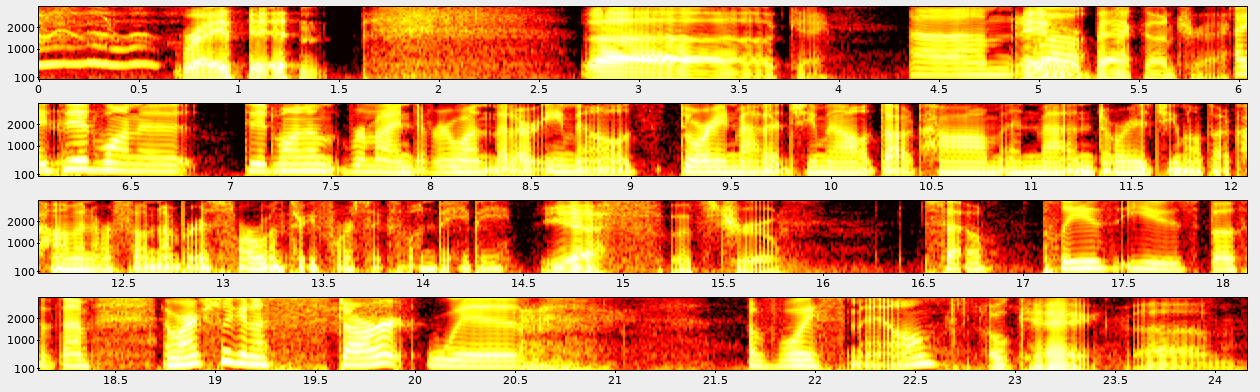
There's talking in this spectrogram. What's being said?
right in. Uh, okay. Um, And well, we're back on track. I here. did want to did want to remind everyone that our email is dorianmatt at gmail.com and matt and doree at gmail.com and our phone number is 413-461 baby. Yes, that's true. So please use both of them. And we're actually going to start with a voicemail. Okay. Um,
